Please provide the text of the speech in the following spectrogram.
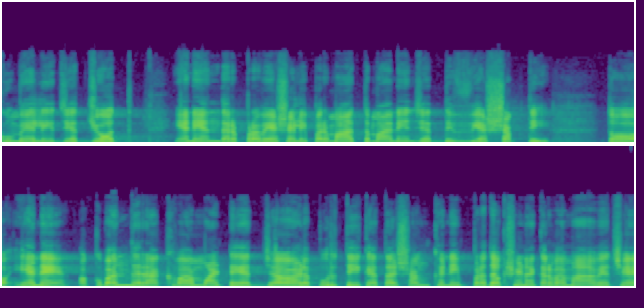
ઘૂમેલી જે જ્યોત, એની અંદર પ્રવેશેલી પરમાત્માની જે દિવ્ય શક્તિ, તો એને અકબંધ રાખવા માટે જળ પૂર્તિ કહેતા શંખની પ્રદક્ષિણા કરવામાં આવે છે.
